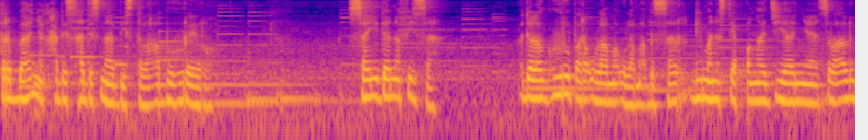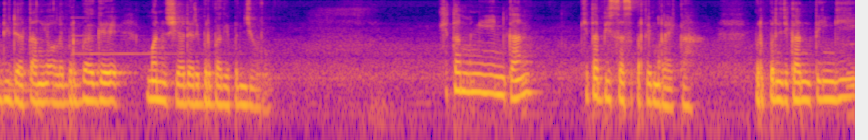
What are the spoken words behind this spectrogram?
terbanyak hadis-hadis Nabi setelah Abu Hurairah. Sayyidah Nafisa adalah guru para ulama-ulama besar di mana setiap pengajiannya selalu didatangi oleh berbagai manusia dari berbagai penjuru. Kita menginginkan kita bisa seperti mereka berpendidikan tinggi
